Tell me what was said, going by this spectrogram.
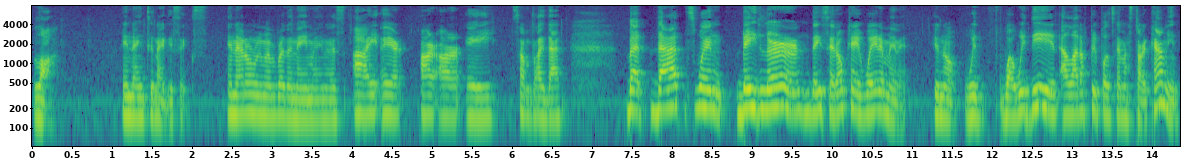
law in 1996. And I don't remember the name, and it's IRRA, something like that. But that's when they learned, they said, okay, wait a minute. You know, with what we did, a lot of people is going to start coming.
